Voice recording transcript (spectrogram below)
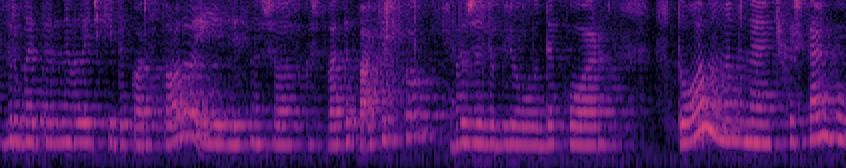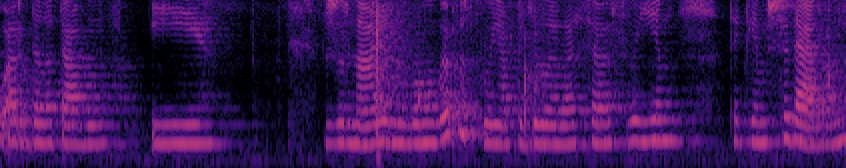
зробити невеличкий декор столу і, звісно, що скуштувати пасочку. Дуже люблю декор столу. У мене навіть хештег був Art de la Table. І в журналі в новому випуску я поділилася своїм таким шедевром.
